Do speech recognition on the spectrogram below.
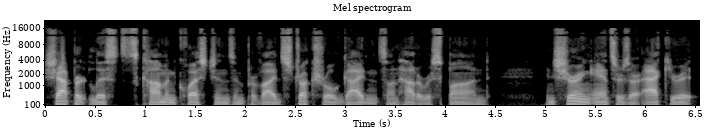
Schappert lists common questions and provides structural guidance on how to respond, ensuring answers are accurate,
